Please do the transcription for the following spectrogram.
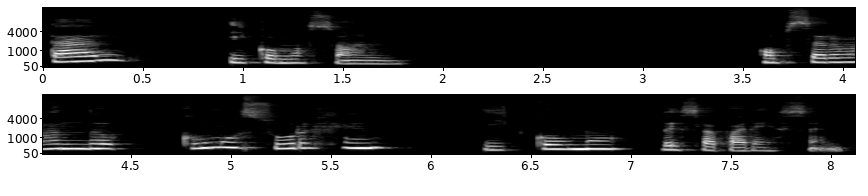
tal y como son, observando cómo surgen y cómo desaparecen.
